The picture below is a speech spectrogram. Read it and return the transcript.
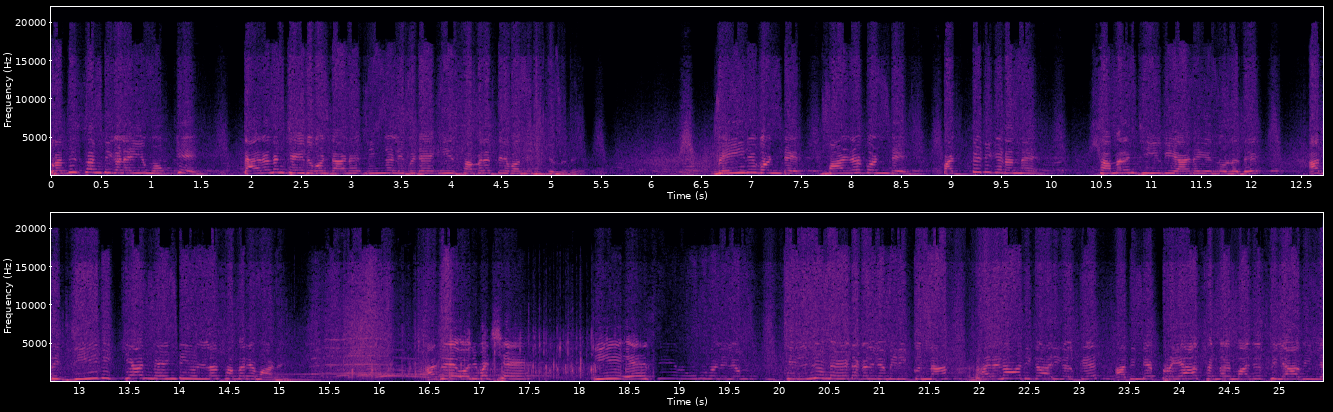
പ്രതിസന്ധികളെയും ഒക്കെ തരണം ചെയ്തുകൊണ്ടാണ് നിങ്ങൾ ഇവിടെ ഈ സമരത്തിന് വന്നിരിക്കുന്നത്. വെയിൽ കൊണ്ട് മഴ കൊണ്ട് പട്ടിണി കിടന്ന് സമരം ചെയ്യുകയാണ് എന്നുള്ളത്. അത് ജീവിക്കാൻ വേണ്ടിയുള്ള സമരമാണ്. അത് ഒരുപക്ഷെ ഈ എ സി റൂമുകളിലും ചില്ലുമേടകളിലും ഇരിക്കുന്ന ഭരണാധികാരികൾക്ക് അതിന്റെ പ്രയാസങ്ങൾ മനസ്സിലാവില്ല.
